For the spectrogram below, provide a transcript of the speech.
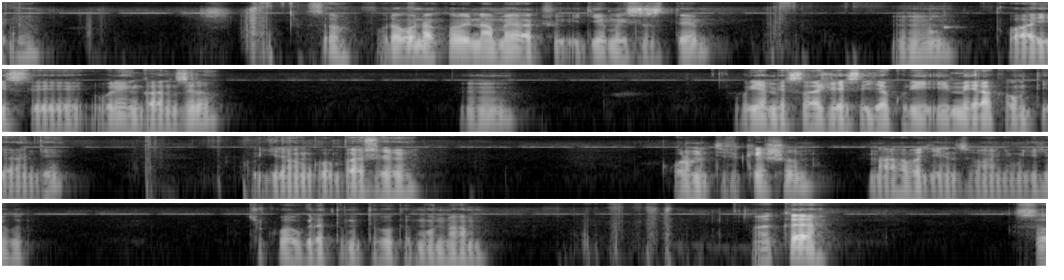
Okay. so urabona ko inama yacu igiye muri sisiteme mm. twayise uburenganzira buriya message yahise ijya kuri email account yanjye kugira ngo mbashe kubona notification naha bagenzi banjye mu gihe cyo kubabwira ati mutebuke mu nama okay so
